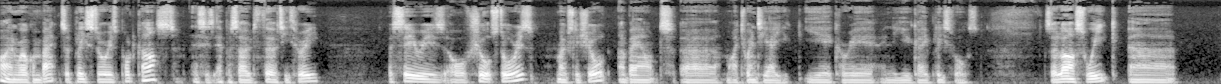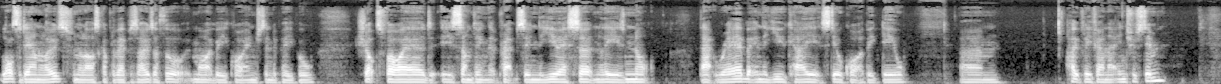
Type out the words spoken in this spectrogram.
Hi, and welcome back to Police Stories Podcast. This is episode 33, a series of short stories, mostly short, about uh, my 28 year career in the UK police force. So, last week, uh, lots of downloads from the last couple of episodes. I thought it might be quite interesting to people. Shots fired is something that perhaps in the US certainly is not that rare, but in the UK it's still quite a big deal. Um, hopefully, found that interesting.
